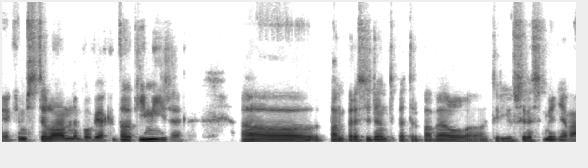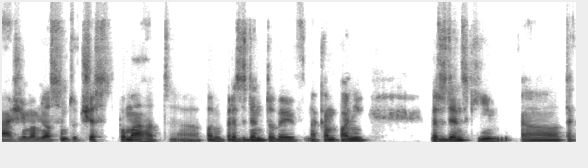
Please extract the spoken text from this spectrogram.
jakým stylem nebo v jak velký míře. Uh, pan prezident Petr Pavel, který si nesmírně vážím a měl jsem tu čest pomáhat uh, panu prezidentovi na kampani prezidentský, uh, tak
